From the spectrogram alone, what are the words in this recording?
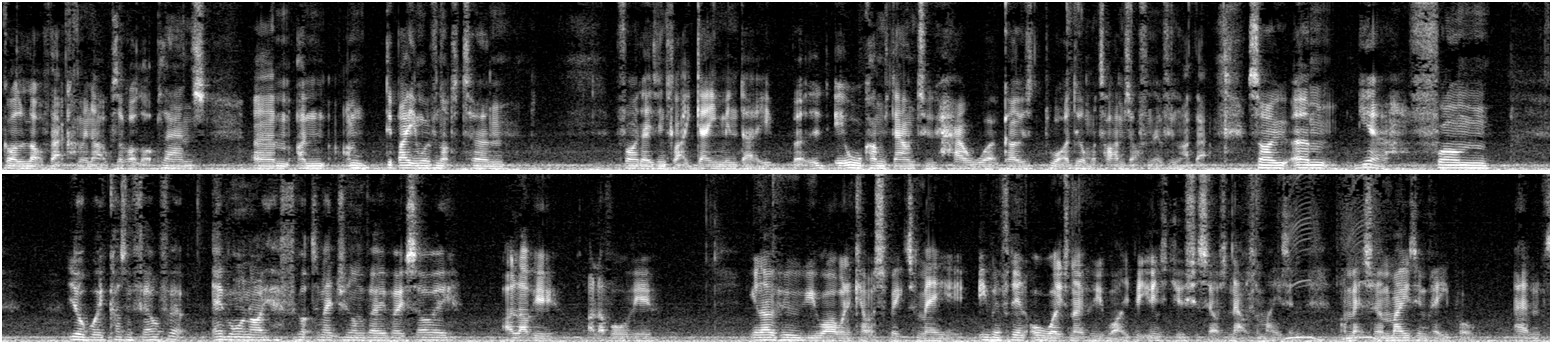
Got a lot of that coming up because I've got a lot of plans. Um, I'm I'm debating whether or not to turn Fridays into like a gaming day, but it, it, all comes down to how work goes, what I do on my times off, and everything like that. So, um, yeah, from your boy cousin Felfit, everyone I forgot to mention, I'm very very sorry. I love you. I love all of you. You know who you are when you come and speak to me. Even if I didn't always know who you are, but you introduced yourselves, and that was amazing. I met some amazing people, and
